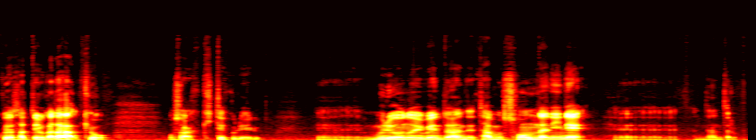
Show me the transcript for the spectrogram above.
くださってる方が今日おそらく来てくれる、えー、無料のイベントなんで多分そんなにね、えー、なんだろう。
